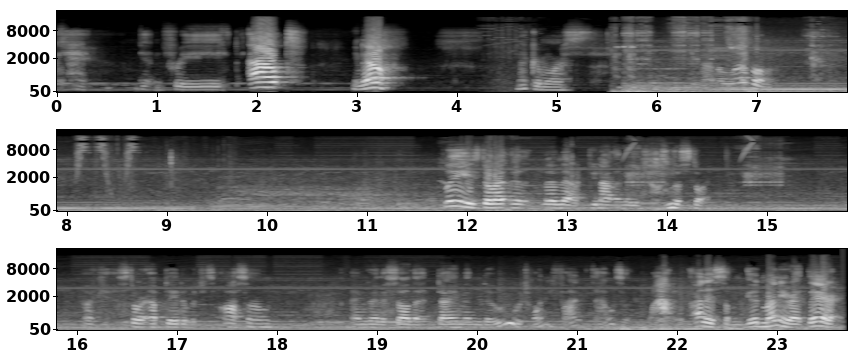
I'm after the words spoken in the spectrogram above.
Okay, getting freaked out. You know, necromorphs. Gotta love them. Please don't let, let, let, do not let me get killed in the store. Okay, store updated, which is awesome. I'm going to sell that diamond. Ooh, 25,000. Wow, that is some good money right there.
